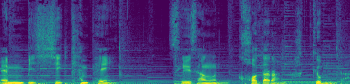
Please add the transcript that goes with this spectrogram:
MBC 캠페인 세상은 커다란 학교입니다.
